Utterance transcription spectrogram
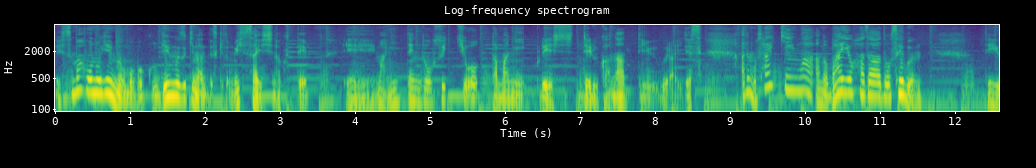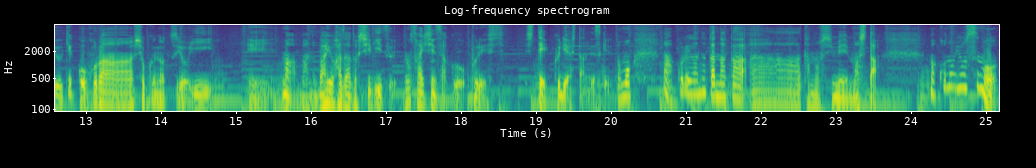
でスマホのゲームも僕ゲーム好きなんですけども一切しなくて、えー、まあ、任天堂スイッチをたまにプレイしてるかなっていうぐらいです。あ、でも最近はあのバイオハザード7っていう結構ホラー色の強いえー、まあ、あの、バイオハザードシリーズの最新作をプレイししてクリアしたんですけれども、まあ、これがなかなか楽しめました。まあ、この様子も、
